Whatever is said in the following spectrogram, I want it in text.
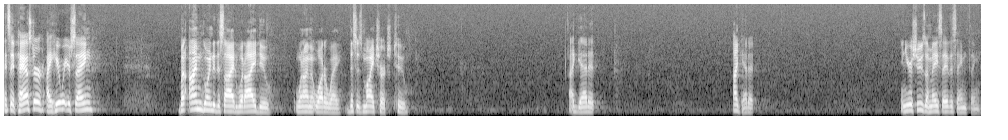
They'd say, Pastor, I hear what you're saying, but I'm going to decide what I do when I'm at Waterway. This is my church too. I get it. I get it. In your shoes, I may say the same thing.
